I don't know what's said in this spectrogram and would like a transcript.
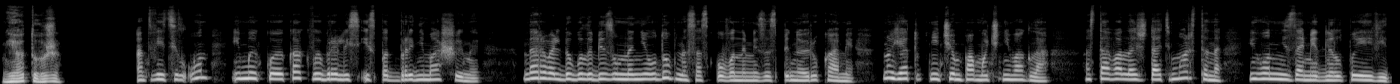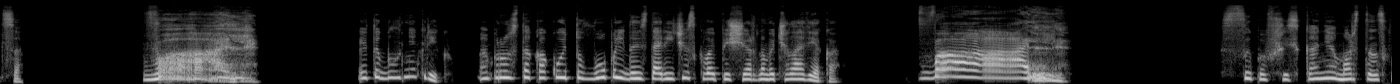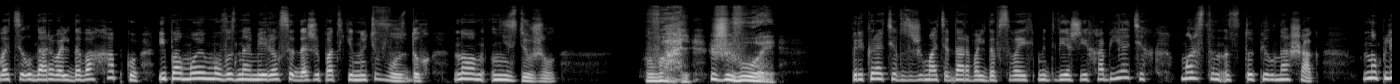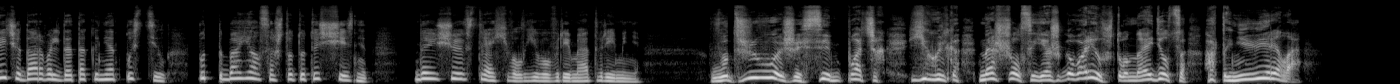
«Я тоже», — ответил он, и мы кое-как выбрались из-под бронемашины. Дарвальду было безумно неудобно со скованными за спиной руками, но я тут ничем помочь не могла. Оставалось ждать Марстона, и он не замедлил появиться. «Валь!» Это был не крик, а просто какой-то вопль доисторического пещерного человека. «Валь!» Сыпавшись коня, Марстон схватил Дарвальда в охапку и, по-моему, вознамерился даже подкинуть в воздух, но не сдюжил. «Валь, живой!» Прекратив сжимать Дарвальда в своих медвежьих объятиях, Марстон отступил на шаг, но плечи Дарвальда так и не отпустил, будто боялся, что тот исчезнет, да еще и встряхивал его время от времени — Вот живой же семь падших! Юлька, нашелся, я же говорил, что он найдется, а ты не верила!»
